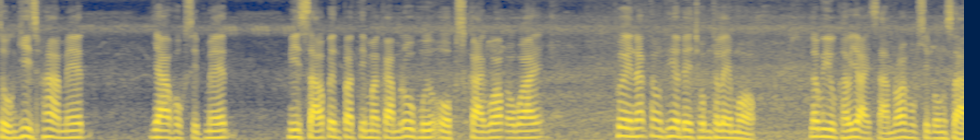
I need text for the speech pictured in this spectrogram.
สูง 25 เมตร ยาว 60 เมตร มีเสาเป็นประติมากรรมรูปมือโอบสกายวอล์กเอาไว้ เพื่อให้นักท่องเที่ยวได้ชมทะเลหมอก และวิวเขาใหญ่ 360 องศา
